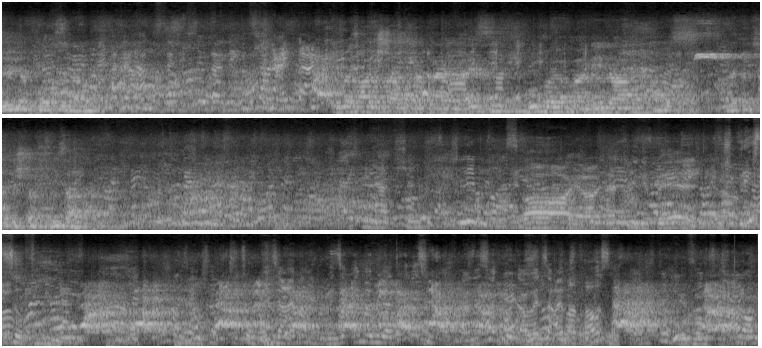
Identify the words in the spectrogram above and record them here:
schöner Vorzulauf. Über Deutschland Katharina 33, Uwe Marina aus Rettungsmittelstoff Isar. Schlimm war es. Oh ja, der hat klingt gewählt. Du sprichst so viel. Wenn sie einmal, wenn sie einmal wieder draußen machen, dann ist ja gut. Aber wenn sie einmal draußen ist, dann ist der Funktionalraum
